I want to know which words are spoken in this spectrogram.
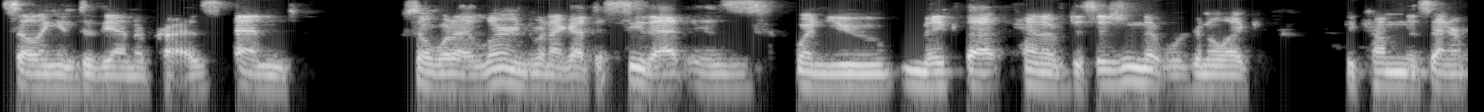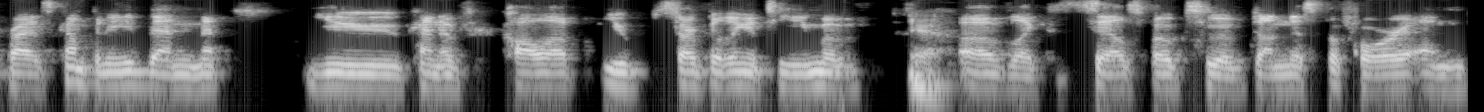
selling into the enterprise. And so what I learned when I got to see that is when you make that kind of decision that we're going to like become this enterprise company, then you kind of call up, you start building a team of yeah. of like sales folks who have done this before and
